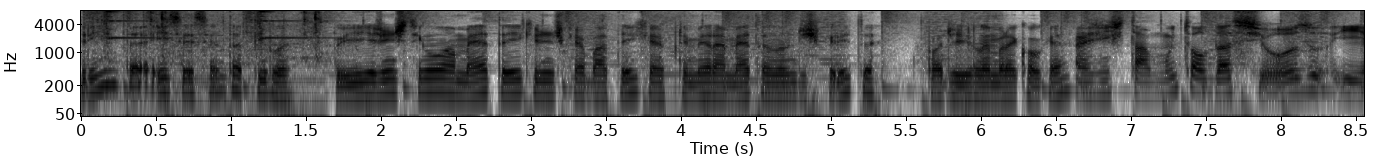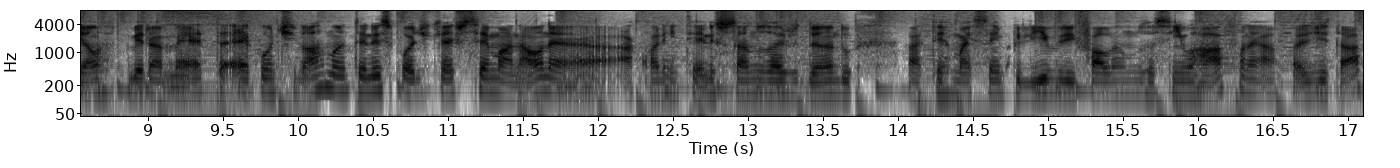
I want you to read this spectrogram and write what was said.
30 e 60 pila. E a gente tem uma meta aí que a gente quer bater, que é a primeira meta não descrita. Pode lembrar qualquer? A gente tá muito audacioso e a primeira meta é continuar mantendo esse podcast semanal, né? A, quarentena está nos ajudando a ter mais tempo livre e falamos assim o Rafa, né? Para editar.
